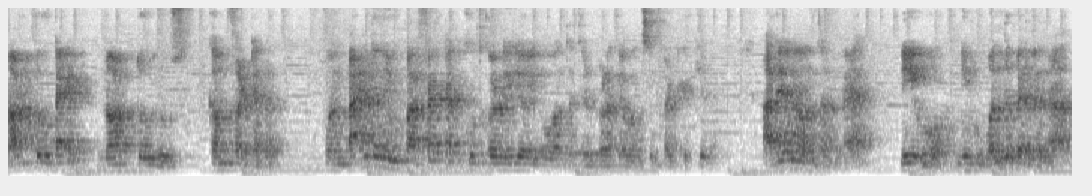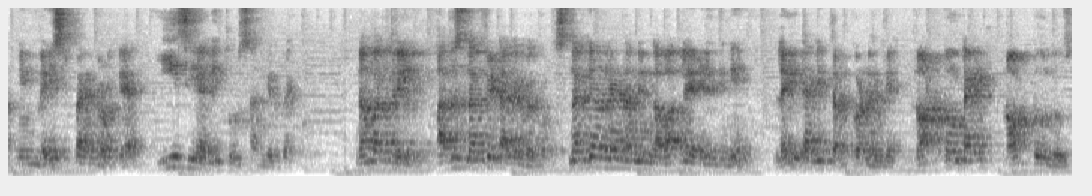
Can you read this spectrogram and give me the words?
Not too tight not too loose comfortable ಒಂದು ಪ್ಯಾಂಟ್ ನಿಮ್ ಪರ್ಫೆಕ್ಟ್ ಆಗಿ ಕೂತ್ಕೊಂಡಿದೆಯೋ ಇಲ್ವೋ ಅಂತ ತಿಳ್ಕೊಳಕ್ಕೆ ಒಂದು ಸಿಂಪಲ್ ಟ್ರಿಕ್ ಇದೆ. ಅದೇನು ಅಂತಂದ್ರೆ, ನೀವು ನಿಮ್ ಒಂದು ಬೆರಳನ್ನ ನಿಮ್ ವೇಸ್ಟ್ ಬ್ಯಾಂಡ್ ಒಳಗೆ ಈಸಿಯಾಗಿ ತೂರ್ಸಂಗಿರ್ಬೇಕು. ನಂಬರ್ ತ್ರೀ ಅದು ಸ್ನಗ್ ಫಿಟ್ ಆಗಿರ್ಬೇಕು. ಸ್ನಗ್ ಅಂದ್ರೆ ನಾನು ನಿಮ್ಗೆ ಅವಾಗ್ಲೇ ಹೇಳಿದ್ದೀನಿ ಲೈಟ್ ಆಗಿ ತಪ್ಕೊಂಡಂಗೆ not too tight not too loose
